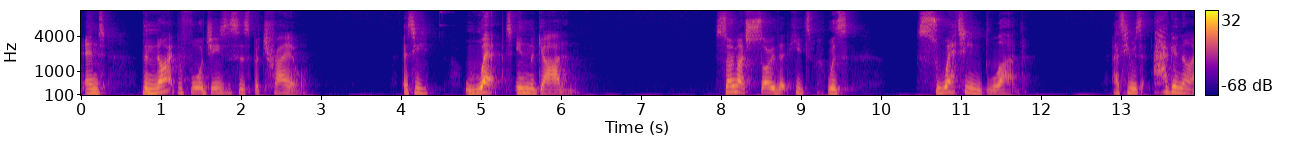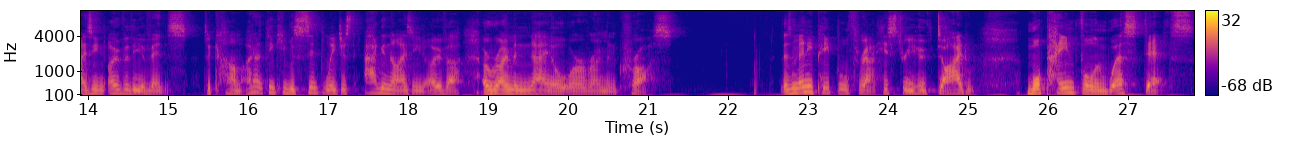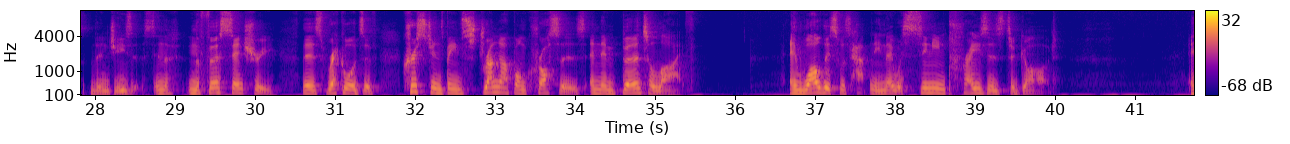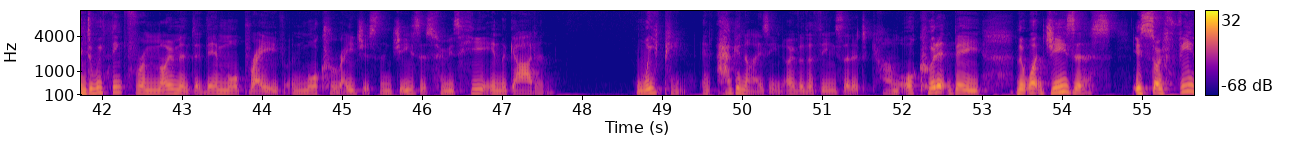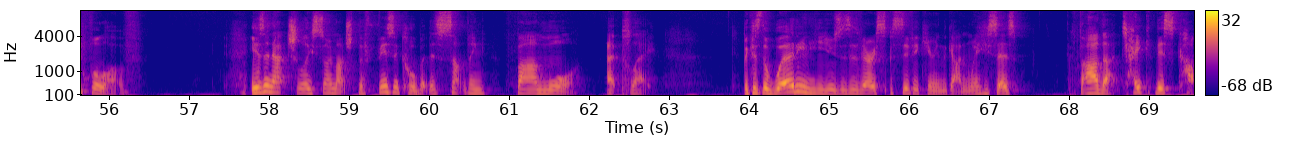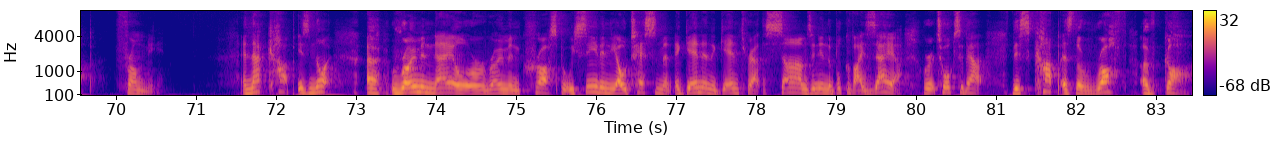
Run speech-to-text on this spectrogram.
And the night before Jesus' betrayal, as he wept in the garden, So much so that he was sweating blood as he was agonizing over the events to come. I don't think he was simply just agonizing over a Roman nail or a Roman cross. There's many people throughout history who've died more painful and worse deaths than Jesus. In the, in the first century, there's records of Christians being strung up on crosses and then burnt alive. And while this was happening, they were singing praises to God. And do we think for a moment that they're more brave and more courageous than Jesus, who is here in the garden, weeping and agonizing over the things that are to come? Or could it be that what Jesus is so fearful of isn't actually so much the physical, but there's something far more at play? Because the wording he uses is very specific here in the garden, where he says, Father, take this cup from me. And that cup is not a Roman nail or a Roman cross, but we see it in the Old Testament again and again throughout the Psalms and in the book of Isaiah, where it talks about this cup as the wrath of God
